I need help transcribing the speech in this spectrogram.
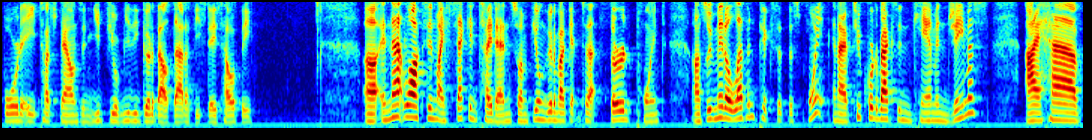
four to eight touchdowns, and you'd feel really good about that if he stays healthy. Uh, and that locks in my second tight end, so I'm feeling good about getting to that third point. Uh, so we've made 11 picks at this point, and I have two quarterbacks in Cam and Jameis. I have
